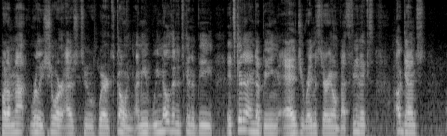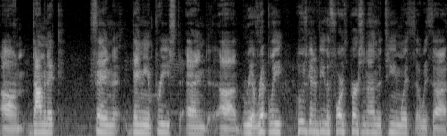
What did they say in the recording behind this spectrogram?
but I'm not really sure as to where it's going. I mean, we know that it's going to be, it's going to end up being Edge, Rey Mysterio, and Beth Phoenix against um, Dominic, Finn, Damian Priest, and uh, Rhea Ripley. Who's going to be the fourth person on the team with with uh,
